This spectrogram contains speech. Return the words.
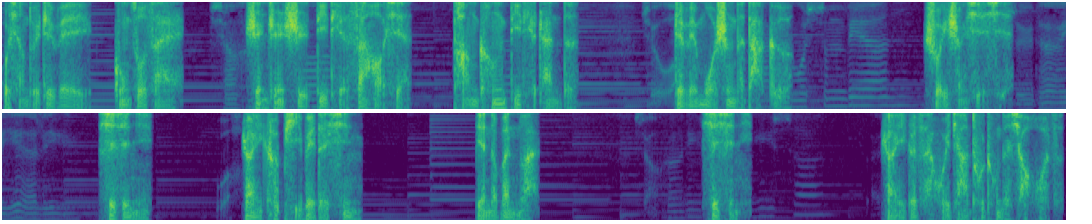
我想对这位工作在深圳市地铁三号线塘坑地铁站的。这位陌生的大哥，说一声谢谢，谢谢你，让一颗疲惫的心变得温暖。谢谢你，让一个在回家途中的小伙子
